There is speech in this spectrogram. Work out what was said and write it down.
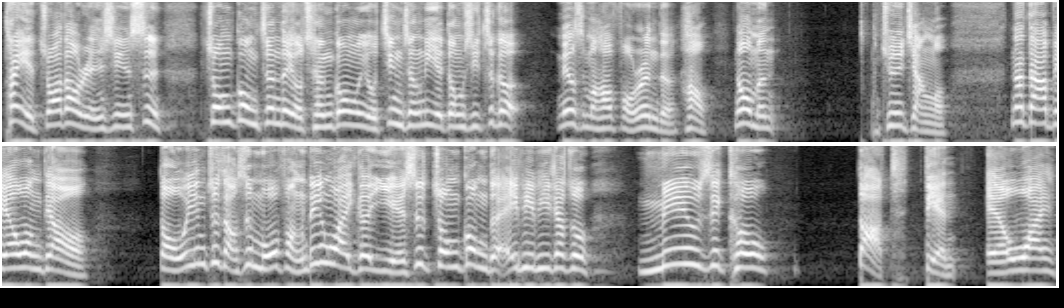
他也抓到人心，是中共真的有成功、有竞争力的东西，这个没有什么好否认的。好，那我们继续讲哦。那大家不要忘掉哦，抖音最早是模仿另外一个也是中共的 A P P，叫做 Musical Dot 点 L Y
